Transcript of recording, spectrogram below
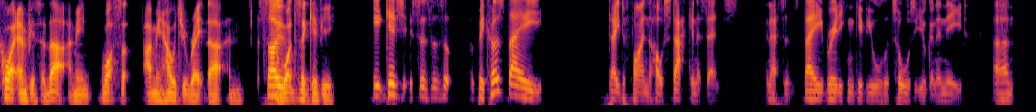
quite envious of that. I mean, what's, I mean, how would you rate that? And, So and what does it give you? it gives you so, so- so- because they they define the whole stack in a sense in essence they really can give you all the tools that you're going to need um,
